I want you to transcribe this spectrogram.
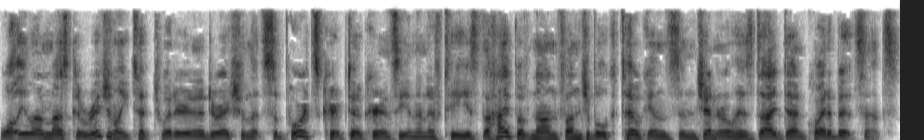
While Elon Musk originally took Twitter in a direction that supports cryptocurrency and NFTs, the hype of non-fungible tokens in general has died down quite a bit since.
